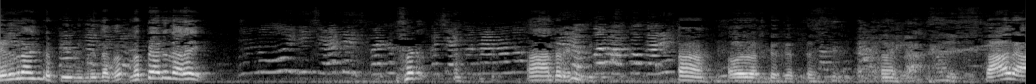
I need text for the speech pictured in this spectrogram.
ఏడుగురా నొప్పి నొప్పి ఏడుందా రై అంటాడు. కాదురా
